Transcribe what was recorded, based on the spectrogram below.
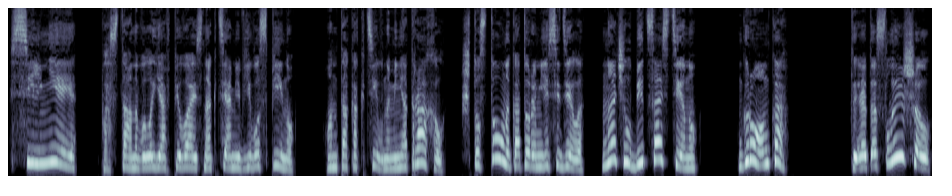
«Сильнее!» — постановала я, впиваясь ногтями в его спину. Он так активно меня трахал, что стол, на котором я сидела, начал биться о стену. Громко, «Ты это слышал?»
